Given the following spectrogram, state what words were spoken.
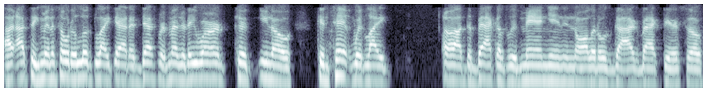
I, I think Minnesota looked like at a desperate measure. They weren't, you know, content with like uh the backups with Mannion and all of those guys back there. So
